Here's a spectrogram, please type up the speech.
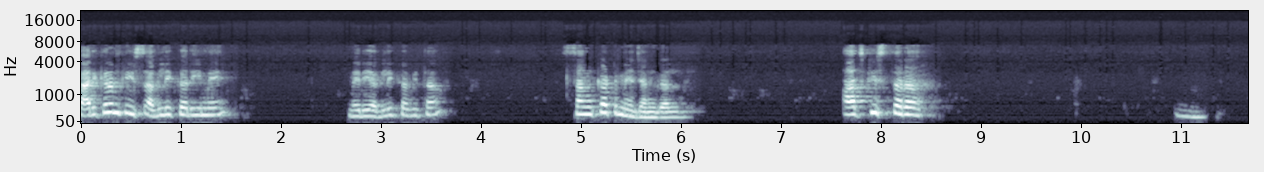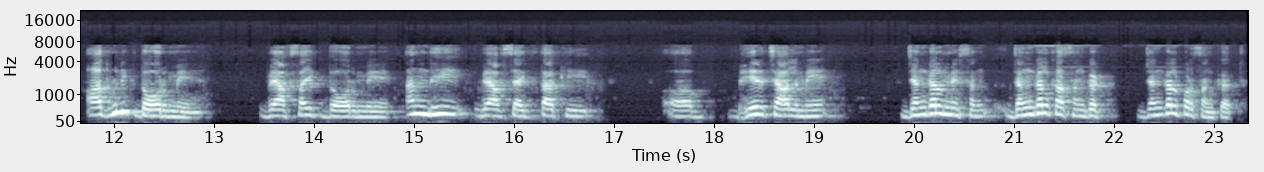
कार्यक्रम की इस अगली कड़ी में मेरी अगली कविता संकट में जंगल। आज किस तरह आधुनिक दौर में व्यावसायिक दौर में अंधी व्यावसायिकता की भेड़ चाल में जंगल में संग, जंगल का संकट जंगल पर संकट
